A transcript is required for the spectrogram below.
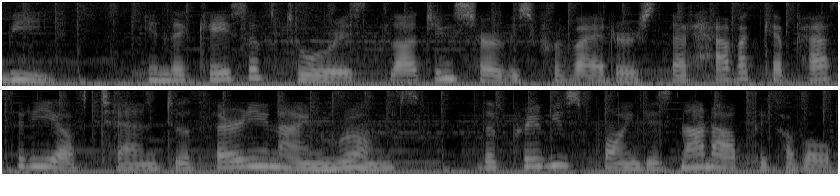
B. In the case of tourist lodging service providers that have a capacity of 10 to 39 rooms, the previous point is not applicable,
